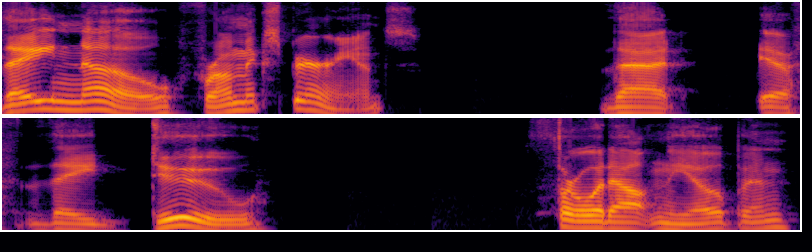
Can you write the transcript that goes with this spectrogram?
they know from experience that if they do throw it out in the open,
